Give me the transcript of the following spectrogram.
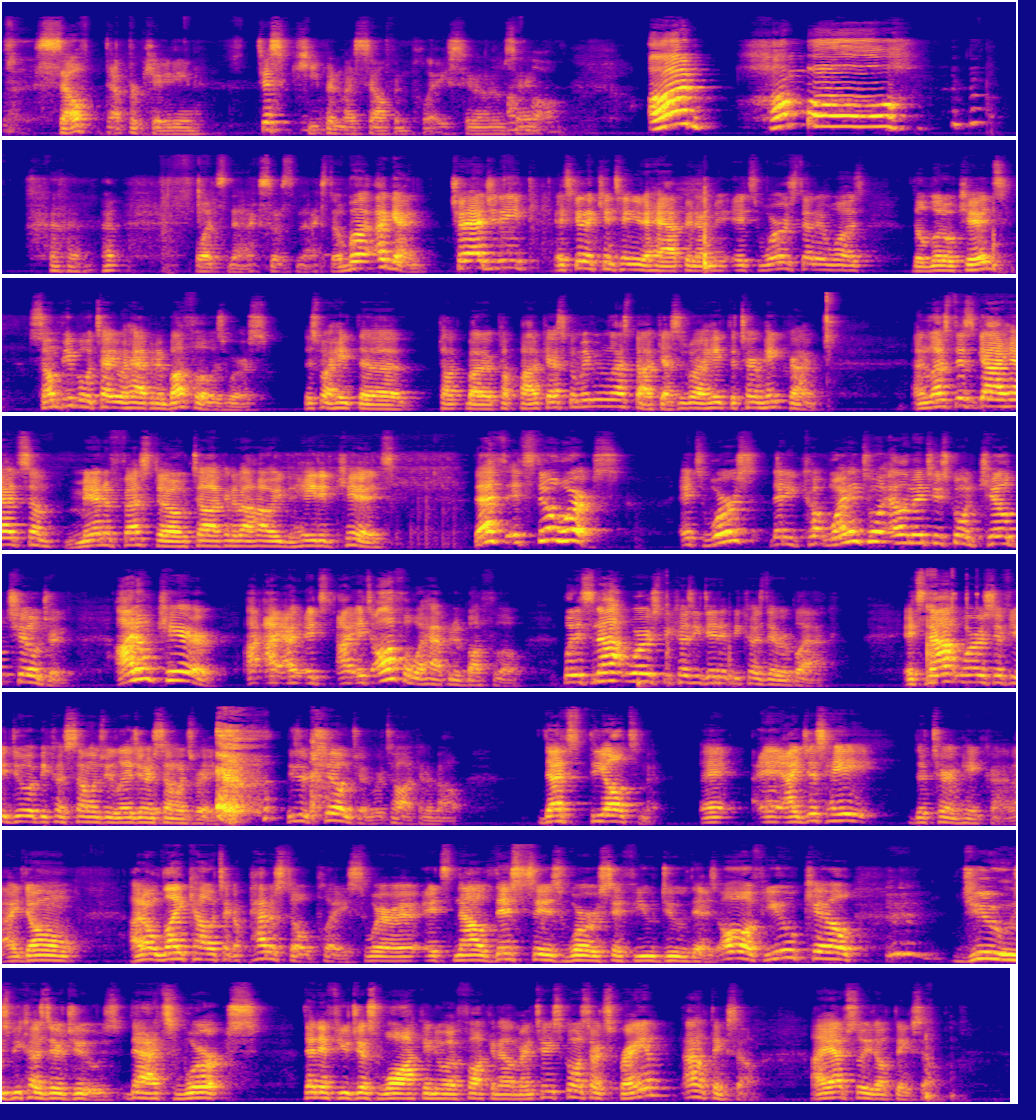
self-deprecating, just keeping myself in place. You know what I'm saying? Humble. I'm humble. What's next? What's next? Though? But again, tragedy. It's going to continue to happen. I mean, it's worse than it was the little kids. Some people will tell you what happened in Buffalo is worse. This is why I hate the talk about a podcasts ago, maybe even last podcast. This is why I hate the term hate crime. Unless this guy had some manifesto talking about how he hated kids, that's it's still worse. It's worse that he co- went into an elementary school and killed children. I don't care. I, I, it's I, it's awful what happened in Buffalo, but it's not worse because he did it because they were black. It's not worse if you do it because someone's religion or someone's race. These are children we're talking about. That's the ultimate. And, and I just hate the term hate crime. I don't. I don't like how it's like a pedestal place where it's now this is worse if you do this. Oh, if you kill Jews because they're Jews, that's worse than if you just walk into a fucking elementary school and start spraying. I don't think so. I absolutely don't think so.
